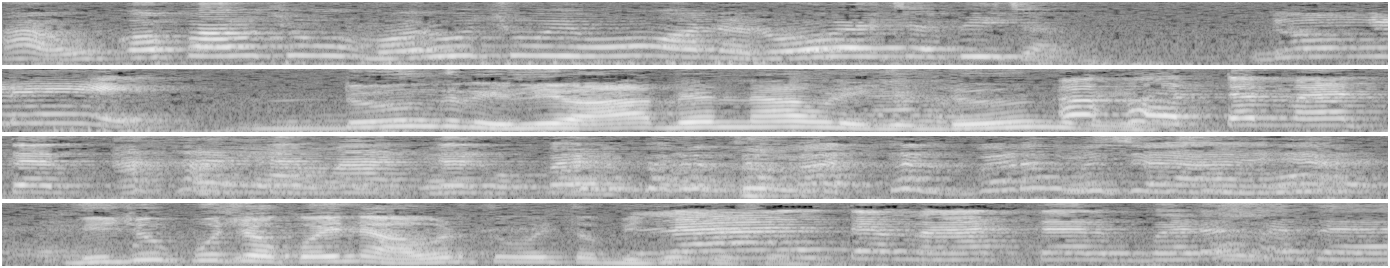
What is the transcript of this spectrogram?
હા હું કપાવ છું મરું છું હું અને રોવે છે બીજા. ડુંગળી. ડુંગળી લ્યો આ બેન ના આવડી ગયું ડુંગળી. ટમાટર ટમાટર બડ બડ ટમાટર બડ મજા આયા બીજું પૂછો કોઈને આવડતું હોય તો બીજું પૂછો. ટમાટર બડ મજા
